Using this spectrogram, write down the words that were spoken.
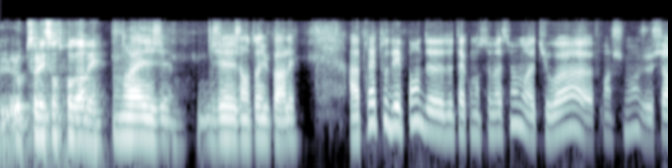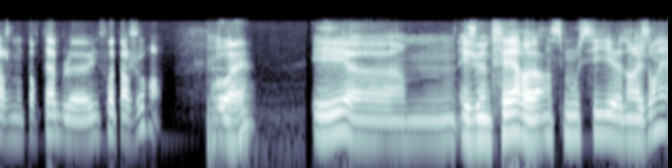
l'obsolescence programmée. Ouais, j'ai entendu parler. Après, tout dépend de, de ta consommation. Moi, tu vois, franchement, je charge mon portable une fois par jour Ouais. et, euh, et je vais me faire un smoothie dans la journée.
